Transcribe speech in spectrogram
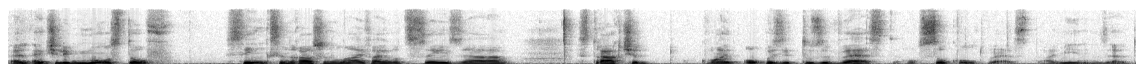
and actually most of things in russian life i would say is uh, structured quite opposite to the West or so-called West. I mean that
